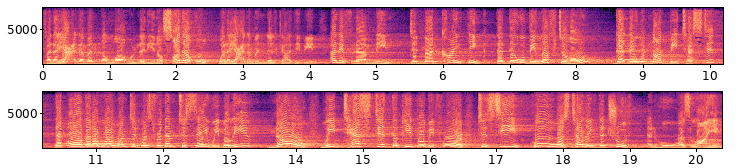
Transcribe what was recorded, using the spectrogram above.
فلا يعلمن الله الذين صدقوا ولا يعلمن الكاذبين Alif Lam Mim Did mankind think that they will be left alone? That they would not be tested? That all that Allah wanted was for them to say we believe? No, we tested the people before to see who was telling the truth and who was lying.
